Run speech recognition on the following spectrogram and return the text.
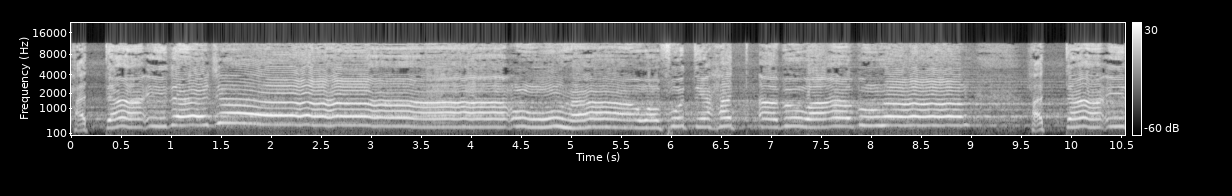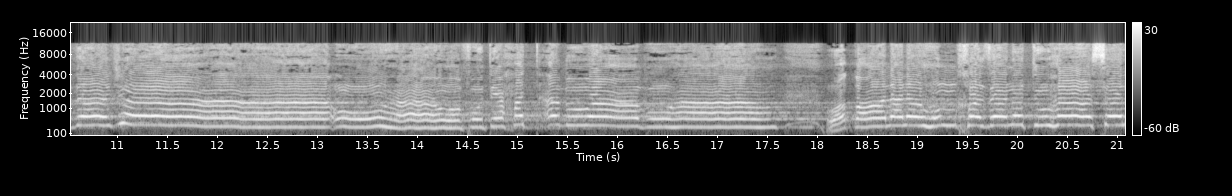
حتى إذا جاءوها وفتحت أبوابها حتى إذا جاءوها وقال لهم خزنتها سلام.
